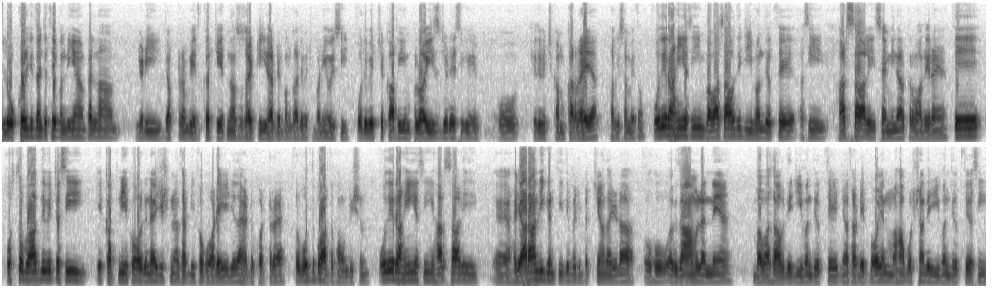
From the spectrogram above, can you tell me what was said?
ਲੋਕਲ ਜਿੱਦਾਂ ਜਥੇਬੰਦੀਆਂ ਪਹਿਲਾਂ ਜਿਹੜੀ ਡਾਕਟਰ ਅੰਬੇਦਕਰ ਚੇਤਨਾ ਸੁਸਾਇਟੀ ਸਾਡੇ ਬੰਗਾ ਦੇ ਵਿੱਚ ਬਣੀ ਹੋਈ ਸੀ, ਉਹਦੇ ਵਿੱਚ ਕਾਫੀ EMPLOYEES ਜਿਹੜੇ ਸੀਗੇ, ਉਹ ਇਹਦੇ ਵਿੱਚ ਕੰਮ ਕਰ ਰਹੇ ਆ ਕਾਫੀ ਸਮੇਂ ਤੋਂ। ਉਹਦੇ ਰਾਹੀਂ ਅਸੀਂ ਬਾਬਾ ਸਾਹਿਬ ਦੇ ਜੀਵਨ ਦੇ ਉੱਤੇ ਅਸੀਂ ਹਰ ਸਾਲ ਹੀ ਸੈਮੀਨਾਰ ਕਰਵਾਉਂਦੇ ਰਹੇ ਹਾਂ। ਤੇ ਉਸ ਤੋਂ ਬਾਅਦ ਦੇ ਵਿੱਚ ਅਸੀਂ ਇੱਕ ਆਪਣੀ ਇੱਕ ਆਰਗੇਨਾਈਜੇਸ਼ਨ ਹੈ ਸਾਡੀ ਫਗਵਾੜੇ, ਜਿਹਦਾ ਹੈੱਡਕੁਆਟਰ ਹੈ, ਪ੍ਰਬੁੱਧ ਭਾਰਤ ਫਾਊਂਡੇਸ਼ਨ ਉਹਦੇ ਰਾਹੀਂ ਅਸੀਂ ਹਰ ਸਾਲ ਹੀ ਹਜ਼ਾਰਾਂ ਦੀ ਗਿਣਤੀ ਦੇ ਵਿੱਚ ਬੱਚਿਆਂ ਦਾ ਜਿਹੜਾ ਉਹ ਐਗਜ਼ਾਮ ਲੈਂਦੇ ਆ ਬਾਬਾ ਸਾਹਿਬ ਦੇ ਜੀਵਨ ਦੇ ਉੱਤੇ ਜਾਂ ਸਾਡੇ ਬਹੁਜਨ ਮਹਾਪੁਰਸ਼ਾਂ ਦੇ ਜੀਵਨ ਦੇ ਉੱਤੇ ਅਸੀਂ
